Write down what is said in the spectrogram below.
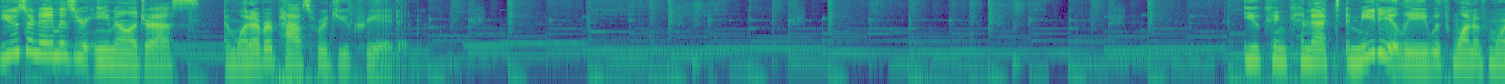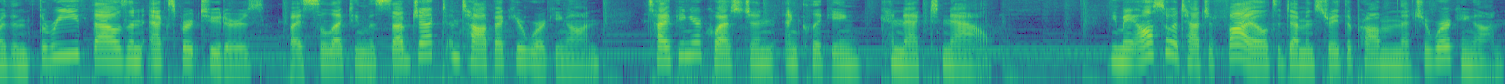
Username is your email address and whatever password you created. You can connect immediately with one of more than 3,000 expert tutors by selecting the subject and topic you're working on, typing your question, and clicking Connect Now. You may also attach a file to demonstrate the problem that you're working on.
